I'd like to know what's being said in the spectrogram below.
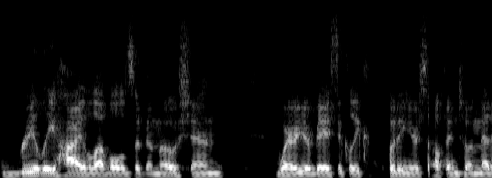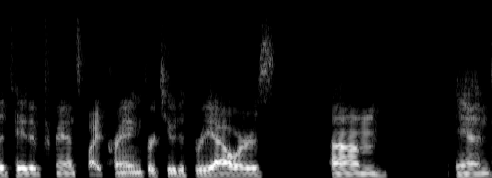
really high levels of emotion where you're basically putting yourself into a meditative trance by praying for two to three hours. Um, and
